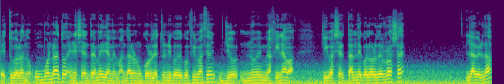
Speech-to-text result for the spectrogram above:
Estuve hablando un buen rato, en esa entremedia me mandaron un correo electrónico de confirmación, yo no me imaginaba que iba a ser tan de color de rosa, la verdad,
